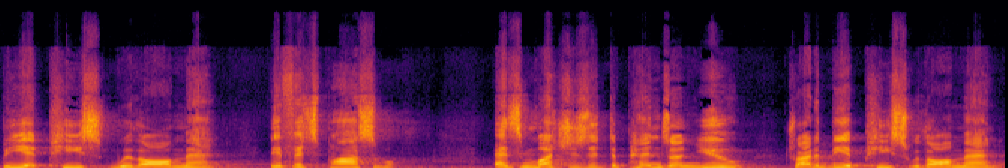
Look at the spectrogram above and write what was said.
be at peace with all men. If it's possible, as much as it depends on you, try to be at peace with all men.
